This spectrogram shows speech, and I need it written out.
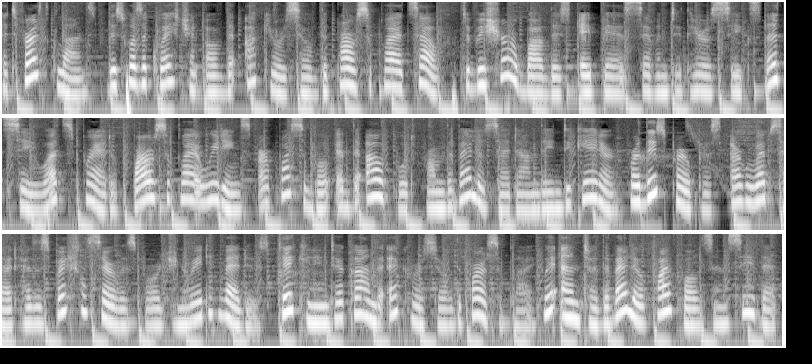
At first glance, this was a question of the accuracy of the power supply itself. To be sure about this APS 7306, let's see what spread of power supply readings are possible at the output from the value set on the indicator. For this purpose, our website has a special service for generating values, taking into account the accuracy of the power supply. We enter the value of 5 volts and see that,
